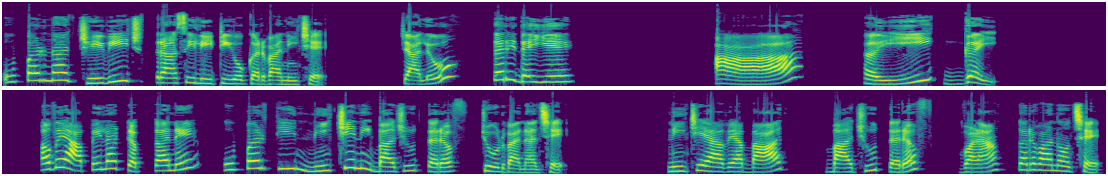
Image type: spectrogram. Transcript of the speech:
ઉપરના જેવી જ ત્રાસી લીટીઓ કરવાની છે. ચાલો કરી દઈએ. આ થઈ ગઈ. હવે આપેલા ટપકાને ઉપરથી નીચેની બાજુ તરફ જોડવાના છે. નીચે આવ્યા બાદ બાજુ તરફ વળાંક કરવાનો છે.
